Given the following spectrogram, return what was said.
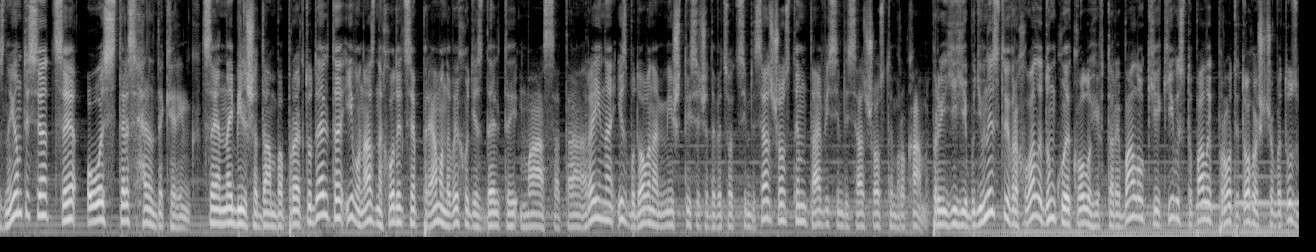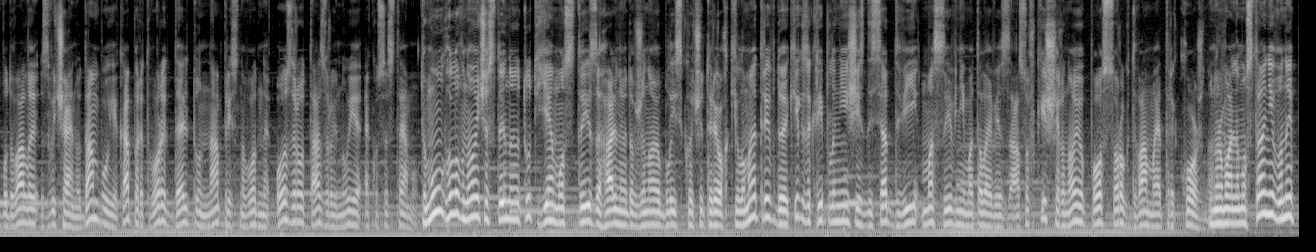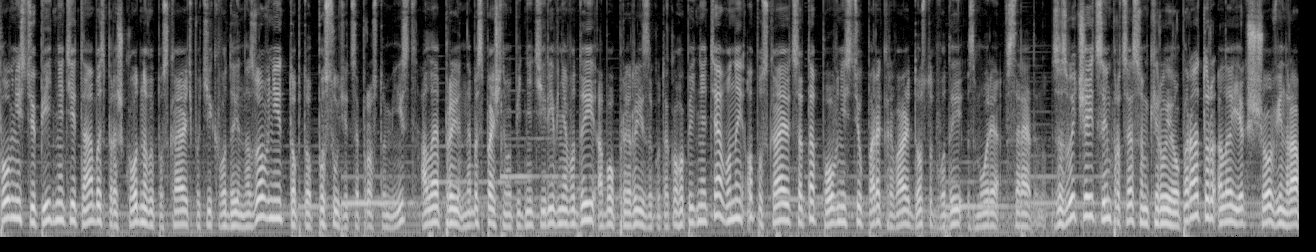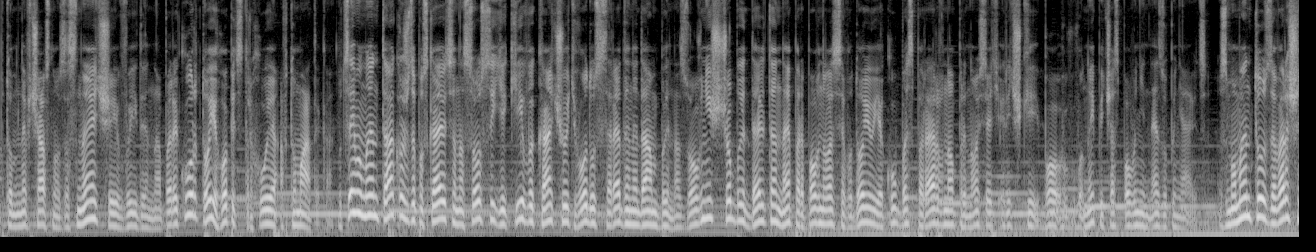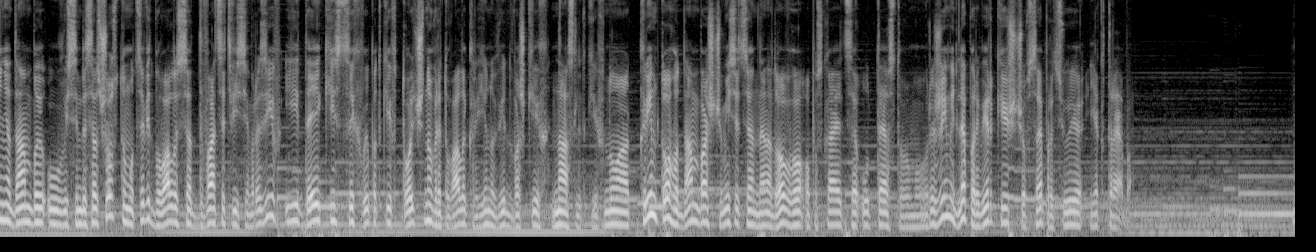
Знайомтеся, це Ойстерсхельдекерінг. Це найбільша дамба проекту Дельта, і вона знаходиться прямо на виході з дельти Мааса та Рейна і збудована між 1976 та 86 роками. При її будівництві врахували думку екологів та рибалок, які виступали проти того, щоб тут збудували звичайну дамбу, яка перетворить дельту на прісноводне озеро та зруйнує екосистему. Тому головною частиною тут є мости загальною довжиною близько 4 кілометрів, до яких закріплені 62 масивні металеві засувки шириною по 42 метри кожна. У нормальному стані вони повністю підняті та безперешкодно випускають потік води назовні, тобто, по суті, це просто міст. Але при небезпечному піднятті рівня води або при ризику такого підняття вони опускаються та повністю перекривають доступ води з моря всередину. Зазвичай цим процесом керує оператор, але якщо він раптом невчасно засне чи вийде на перекур, то його підстрахує автоматика. У цей момент також запускаються насоси, які викачують воду зсередини дамби назовні, щоб дельта не переповнилася водою, яку безперервно приносять річки, бо вони під час повені не зупиняються. З моменту завершення дамби у 86-му це відбувалося 28 разів, і деякі з цих випадків точно врятували країну від важких наслідків. Ну а крім того, дамба щомісяця ненадовго опускається у тестовому режимі для перевірки, що все працює як треба.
